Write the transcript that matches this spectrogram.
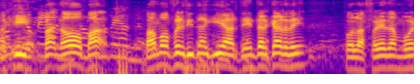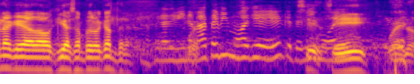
Aquí, va- no, va- vamos a felicitar aquí al teniente alcalde por la feria tan buena que ha dado aquí a San Pedro de Alcántara. La Feria Divina, Además te vimos ayer, ¿eh? que te Sí, vimos, ¿eh? Sí, Bueno,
